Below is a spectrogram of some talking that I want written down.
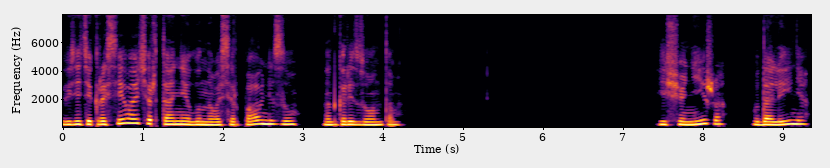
видите красивое очертание лунного серпа внизу над горизонтом. Еще ниже, в долине,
